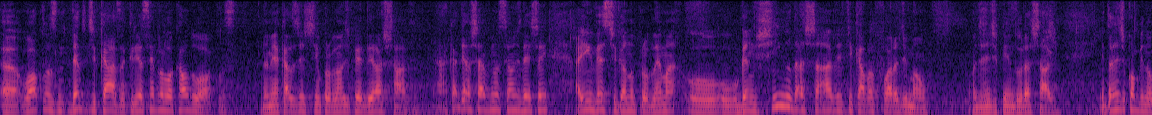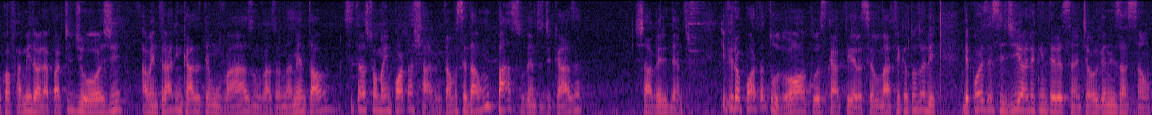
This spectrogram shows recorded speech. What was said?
Ah, o óculos dentro de casa cria sempre o local do óculos. Na minha casa a gente tinha um problema de perder a chave. Ah, cadê a chave? Não sei onde deixei. Aí investigando o problema, o, o ganchinho da chave ficava fora de mão, onde a gente pendura a chave. Então a gente combinou com a família, olha, a partir de hoje, ao entrar em casa tem um vaso, um vaso ornamental, se transforma em porta-chave. Então você dá um passo dentro de casa, chave ali dentro. E virou porta tudo, óculos, carteira, celular, fica tudo ali. Depois desse dia, olha que interessante, a organização.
